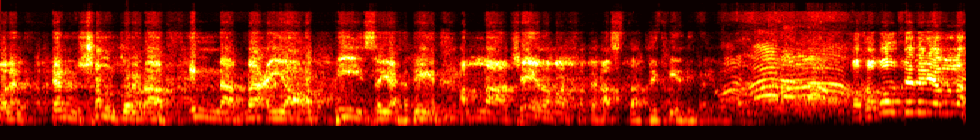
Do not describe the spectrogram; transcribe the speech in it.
বলেন, টেনশন করো না, ইন্না মাইয়া আল্লাহ আছেন আমার সাথে রাস্তা দেখিয়ে দিবেন। কথা বলতে দেরি, আল্লাহ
